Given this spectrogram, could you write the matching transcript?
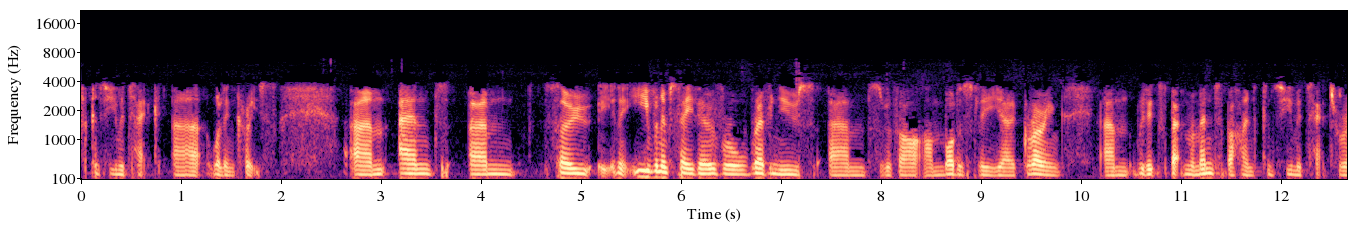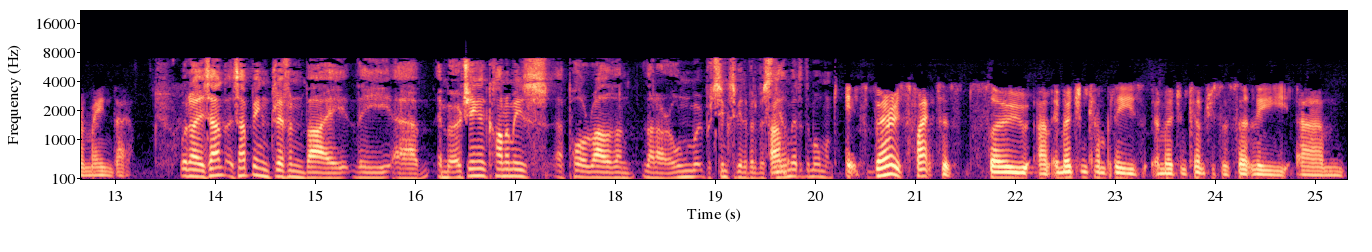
for consumer tech uh, will increase. Um, and um, so you know, even if, say, the overall revenues um, sort of are, are modestly uh, growing, um, we'd expect momentum behind consumer tech to remain there. Well, now, is that, is that being driven by the um, emerging economies, uh, Paul, rather than, than our own, which seems to be in a bit of a stalemate um, at the moment? It's various factors. So, uh, emerging companies, emerging countries are certainly um,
